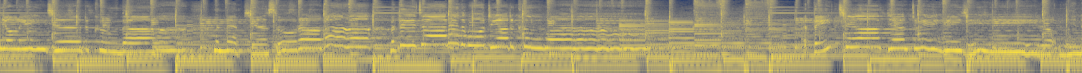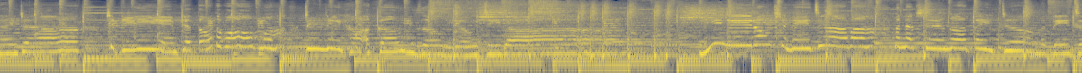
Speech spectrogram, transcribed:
မျောလင်းချက်တစ်ခုသာမနဲ့ပြန်ဆိုတာကမတိကြတဲ့သဘောတရားတစ်ခုပါအသေးချာပြန်တွေ့ရတော့မြင်နိုင်တာဖြစ်ပြီးရင်ပြတ်သောသဘောမှာဒီနေ့ဟာအကောင်းဆုံးယုံကြည်ပါ သေးကြ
